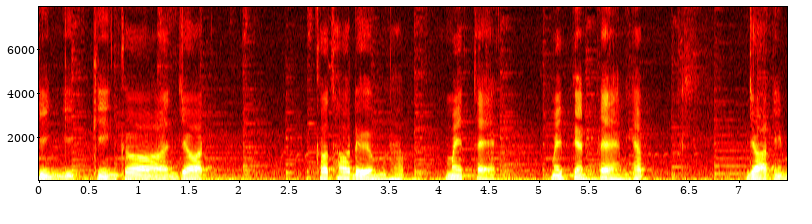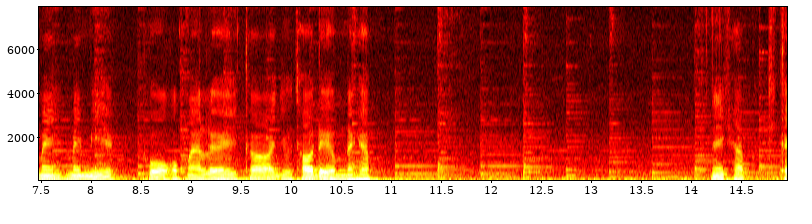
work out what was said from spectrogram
กิ่งอีกกิ่งก็ยอดก็เท่าเดิมครับ ไม่แตกไม่เปลี่ยนแปลงครับ ยอดนี่ไม่ไม่มีโผล่ออกมาเลยก็อยู่เท่าเดิมนะครับนี่ครับข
